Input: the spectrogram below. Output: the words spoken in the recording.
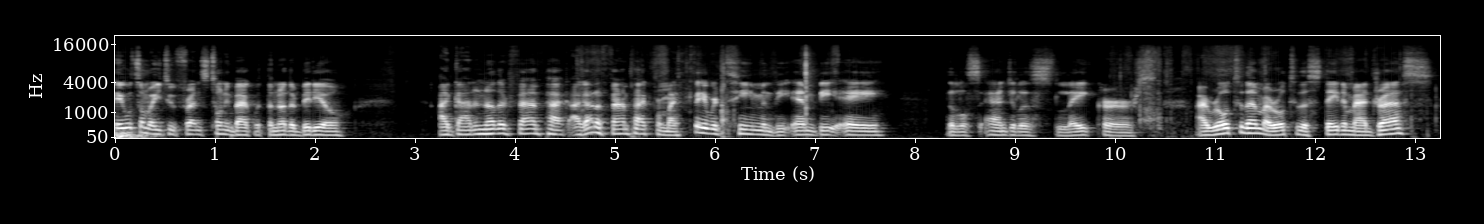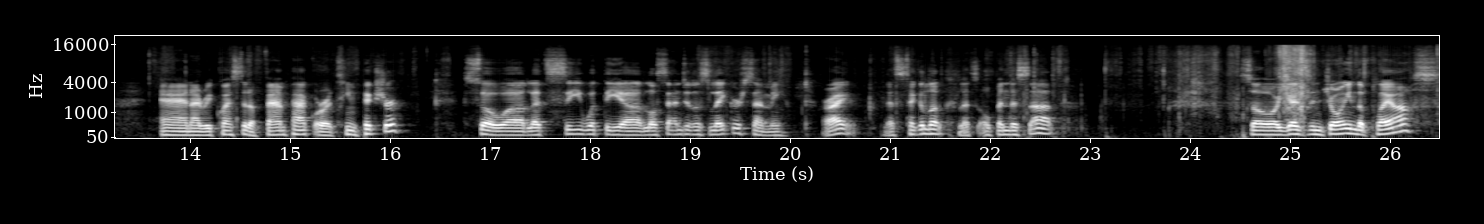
Hey, what's up my YouTube friends? Tony back with another video. I got another fan pack. I got a fan pack from my favorite team in the NBA, the Los Angeles Lakers. I wrote to them, I wrote to the stadium address, and I requested a fan pack or a team picture. So uh, let's see what the uh, Los Angeles Lakers sent me. All right, let's take a look. Let's open this up. So are you guys enjoying the playoffs?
